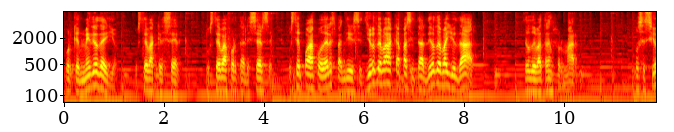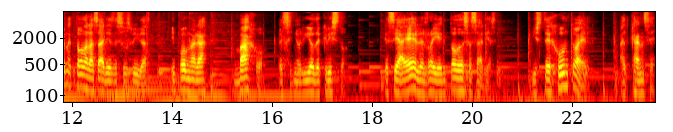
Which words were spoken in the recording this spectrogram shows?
porque en medio de ello usted va a crecer, usted va a fortalecerse, usted va a poder expandirse. Dios le va a capacitar, Dios le va a ayudar, Dios le va a transformar. Posesione todas las áreas de sus vidas y póngala bajo el señorío de Cristo. Que sea Él el rey en todas esas áreas. Y usted junto a Él alcance,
